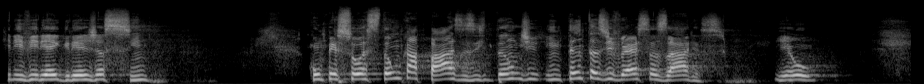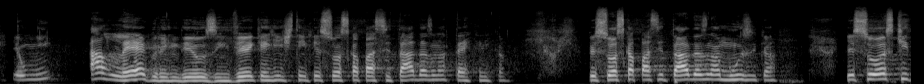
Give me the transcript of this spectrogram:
que ele viria à igreja assim com pessoas tão capazes em, tão, em tantas diversas áreas. E eu, eu me alegro em Deus em ver que a gente tem pessoas capacitadas na técnica, pessoas capacitadas na música, Pessoas que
